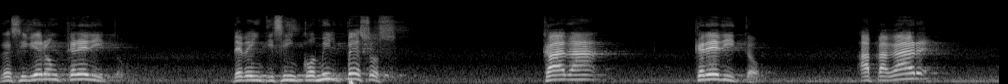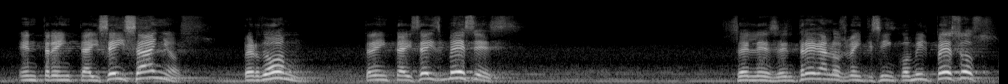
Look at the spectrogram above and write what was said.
Recibieron crédito de 25 mil pesos cada crédito a pagar en 36 años, perdón, 36 meses. Se les entregan los 25 mil pesos,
